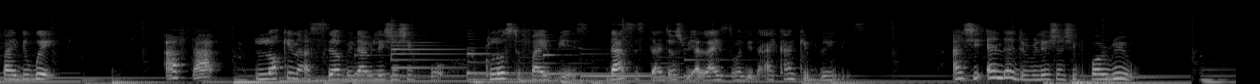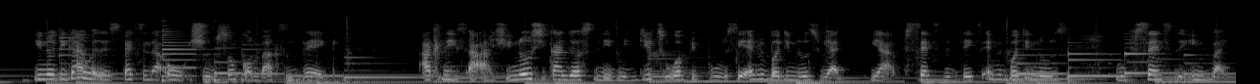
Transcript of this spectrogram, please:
By the way, after locking ourselves in that relationship for close to five years, that sister just realized one day that I can't keep doing this and she ended the relationship for real. You know, the guy was expecting that oh, she will soon come back to beg. At least uh, she knows she can't just leave me due to what people say. Everybody knows we are we have set the date. Everybody knows we've sent the invite.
